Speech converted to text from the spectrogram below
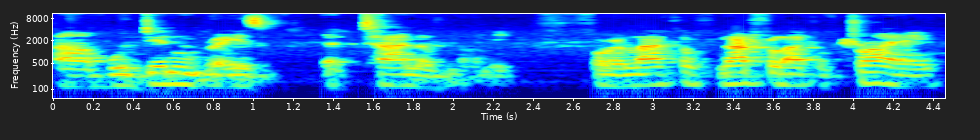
Um, we didn't raise a ton of money for lack of not for lack of trying,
